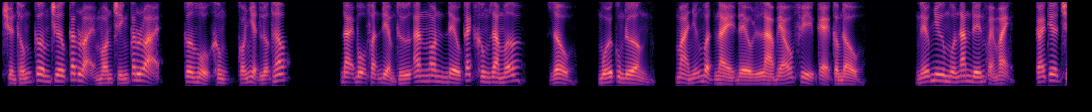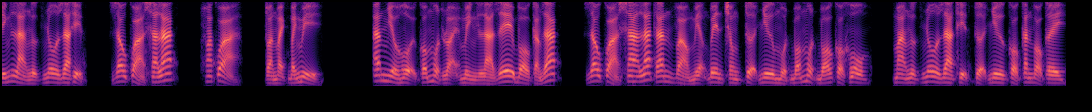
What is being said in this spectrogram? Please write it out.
truyền thống cơm trưa các loại món chính các loại, cơ hồ không có nhiệt lượng thấp. Đại bộ phận điểm thứ ăn ngon đều cách không ra mỡ, dầu, muối cùng đường, mà những vật này đều là béo phì kẻ cầm đầu. Nếu như muốn ăn đến khỏe mạnh, cái kia chính là ngực nhô ra thịt, rau quả salad, hoa quả, toàn mạch bánh mì. Ăn nhiều hội có một loại mình là dê bò cảm giác, rau quả salad ăn vào miệng bên trong tựa như một bó một bó cỏ khô, mà ngực nhô ra thịt tựa như cỏ căn vỏ cây,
